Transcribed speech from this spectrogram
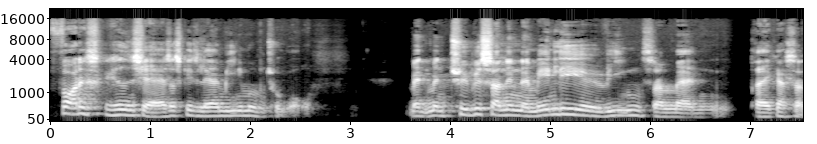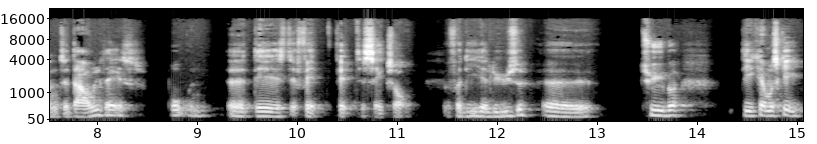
For at det skal hedde en sherry, så skal de lære minimum to år. Men, men typisk sådan en almindelig øh, vin, som man drikker sådan til dagligdags brugen, øh, det er 5 til 6 år. For de her lyse øh, typer, de kan måske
